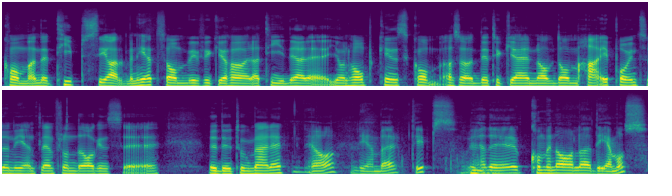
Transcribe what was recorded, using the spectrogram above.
kommande tips i allmänhet som vi fick ju höra tidigare. John Hopkins kom, alltså det tycker jag är en av de high pointsen egentligen från dagens, eh, det du tog med dig. Ja, Lenberg, tips. Vi Mm. hade kommunala demos.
